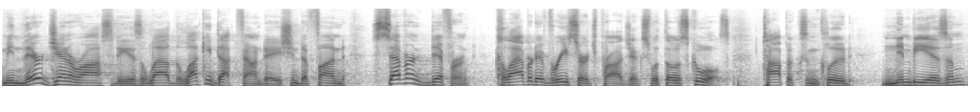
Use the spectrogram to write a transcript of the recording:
I mean, their generosity has allowed the Lucky Duck Foundation to fund seven different collaborative research projects with those schools. Topics include NIMBYism,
